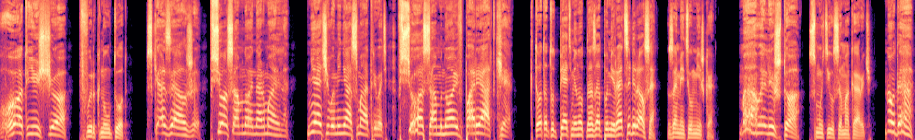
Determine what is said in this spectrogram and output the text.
«Вот еще!» — фыркнул тот. «Сказал же, все со мной нормально. Нечего меня осматривать. Все со мной в порядке». «Кто-то тут пять минут назад помирать собирался?» — заметил Мишка. «Мало ли что!» — смутился Макарыч. «Ну да,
